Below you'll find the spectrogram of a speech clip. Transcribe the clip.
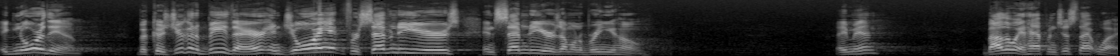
Ignore them because you're going to be there, enjoy it for 70 years. In 70 years, I'm going to bring you home. Amen? By the way, it happened just that way.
